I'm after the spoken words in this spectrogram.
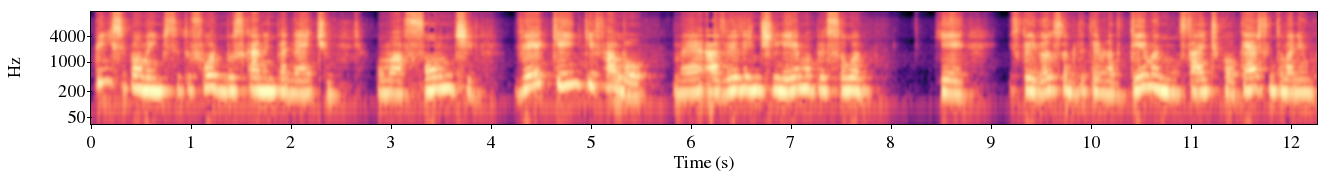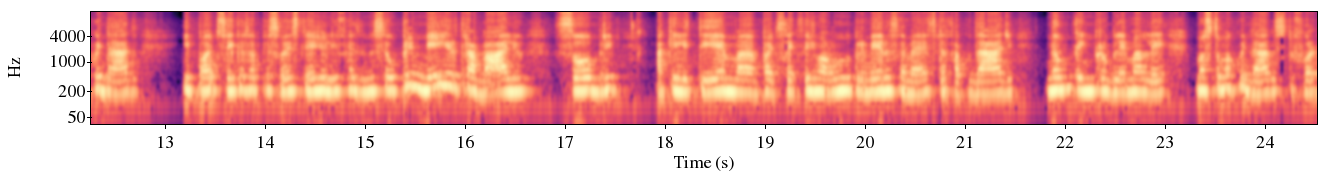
principalmente se tu for buscar na internet uma fonte, vê quem que falou, né? Às vezes a gente lê uma pessoa que escreveu sobre determinado tema num site qualquer sem tomar nenhum cuidado e pode ser que essa pessoa esteja ali fazendo seu primeiro trabalho sobre aquele tema, pode ser que seja um aluno do primeiro semestre da faculdade, não tem problema ler, mas toma cuidado se tu for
